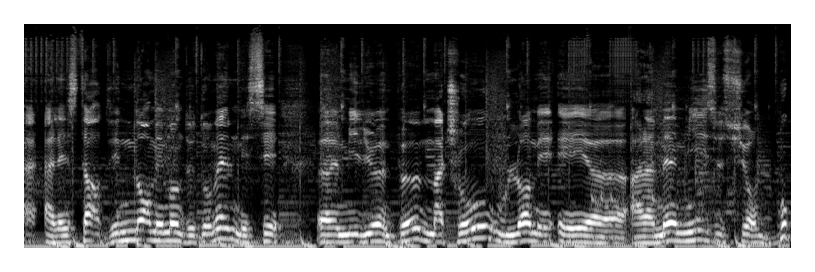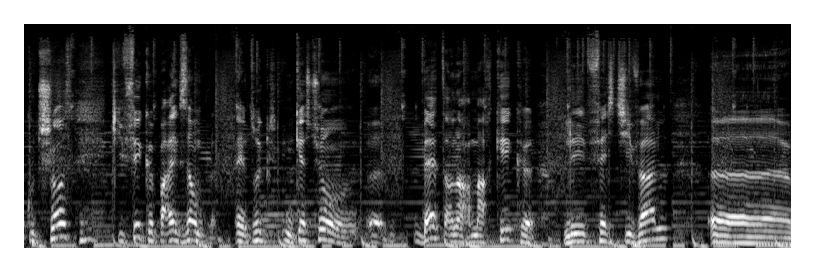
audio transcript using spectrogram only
à- à l'instar d'énormément de domaines, mais c'est un milieu un peu macho où l'homme est, est, euh, à la main mise sur beaucoup de choses, qui fait que par exemple, un truc, une question euh, bête, on a remarqué que les festivals euh,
